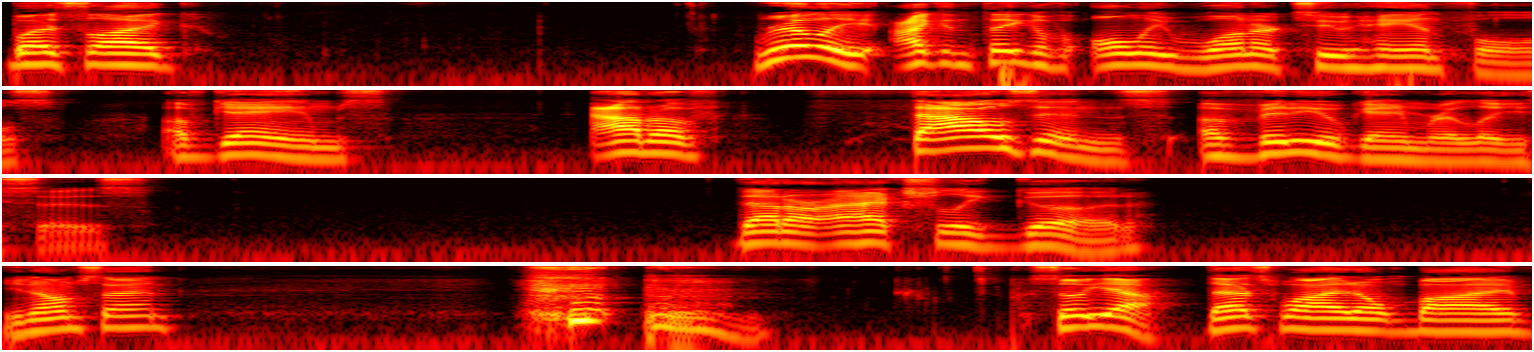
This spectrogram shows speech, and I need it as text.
But it's like really I can think of only one or two handfuls of games out of thousands of video game releases that are actually good. You know what I'm saying? so yeah, that's why I don't buy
